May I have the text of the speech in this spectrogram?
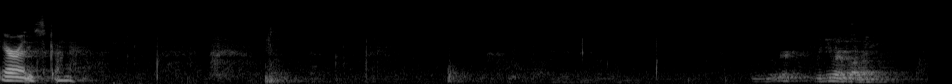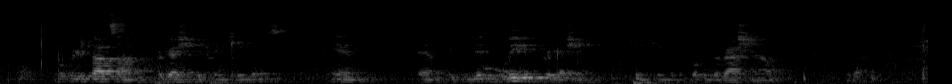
Aaron's gonna. When you were Mormon, what were your thoughts on progression between kingdoms? And um, if you didn't believe in progression between kingdoms, what was the rationale for that?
